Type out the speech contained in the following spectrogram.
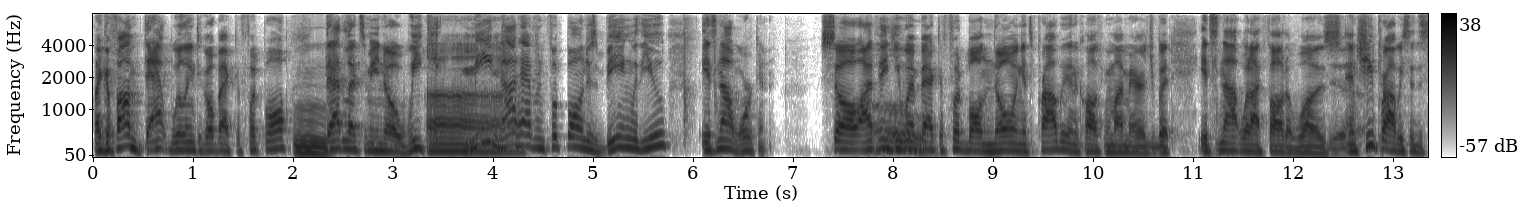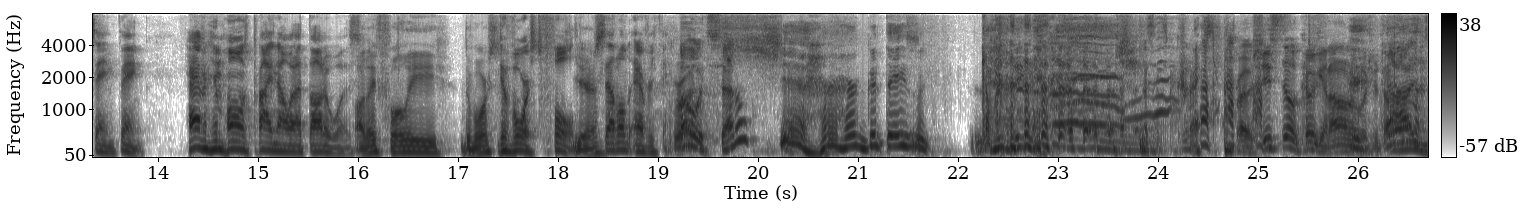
Like if I'm that willing to go back to football, mm. that lets me know we can, me not uh. having football and just being with you, it's not working. So I think he went back to oh. football knowing it's probably going to cost me my marriage, but it's not what I thought it was. And she probably said the same thing. Having him home is probably not what I thought it was. Are they fully divorced? Divorced, full, Yeah. settled, everything. Oh, it's settled. yeah, her her good days are Jesus Christ. Bro, she's still cooking. I don't know what you're talking about.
